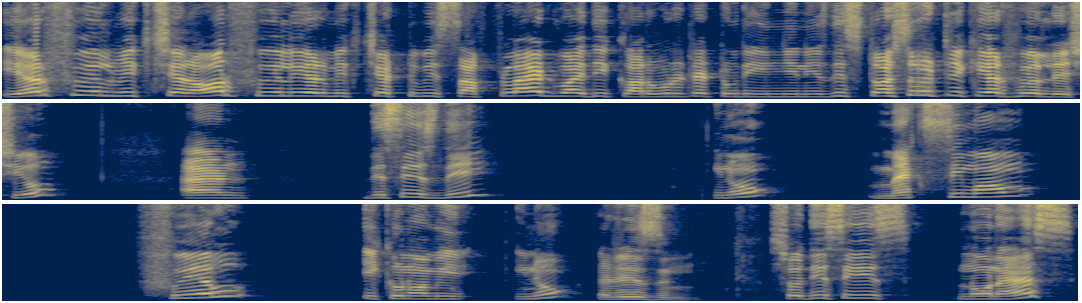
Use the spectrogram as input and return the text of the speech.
air fuel mixture or fuel air mixture to be supplied by the carburetor to the engine is the stoichiometric air fuel ratio and this is the you know maximum fuel economy you know regime. So, this is known as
